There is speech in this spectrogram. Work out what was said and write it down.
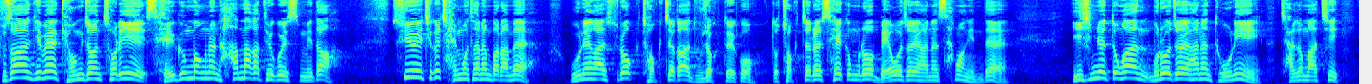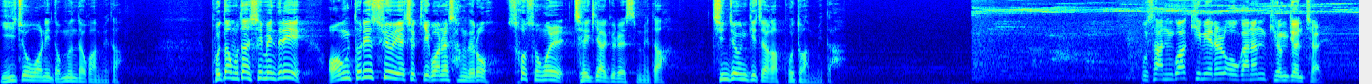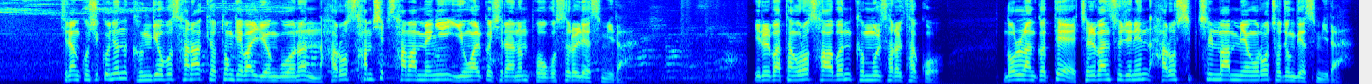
부산 김해 경전철이 세금 먹는 하마가 되고 있습니다. 수요 예측을 잘못하는 바람에 운행할수록 적자가 누적되고 또 적자를 세금으로 메워줘야 하는 상황인데 20년 동안 물어줘야 하는 돈이 자그마치 2조 원이 넘는다고 합니다. 보다 못한 시민들이 엉터리 수요 예측 기관을 상대로 소송을 제기하기로 했습니다. 진재훈 기자가 보도합니다. 부산과 김해를 오가는 경전철. 지난 99년 근교부 산하교통개발연구원은 하루 34만 명이 이용할 것이라는 보고서를 냈습니다. 이를 바탕으로 사업은 급물살을 탔고 논란 끝에 절반 수준인 하루 17만 명으로 조정됐습니다.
